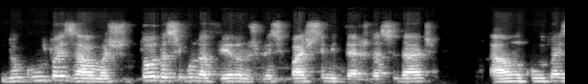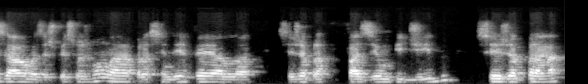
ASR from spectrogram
do culto às almas. Toda segunda-feira, nos principais cemitérios da cidade, há um culto às almas. As pessoas vão lá para acender vela, seja para fazer um pedido, seja para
